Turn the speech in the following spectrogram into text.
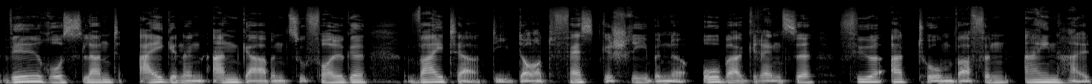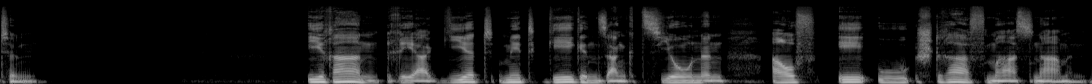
will Russland eigenen Angaben zufolge weiter die dort festgeschriebene Obergrenze für Atomwaffen einhalten. Iran reagiert mit Gegensanktionen auf EU-Strafmaßnahmen.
